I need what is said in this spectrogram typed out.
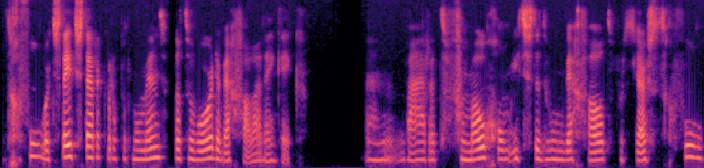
Het gevoel wordt steeds sterker op het moment dat de woorden wegvallen, denk ik. En waar het vermogen om iets te doen wegvalt, wordt juist het gevoel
